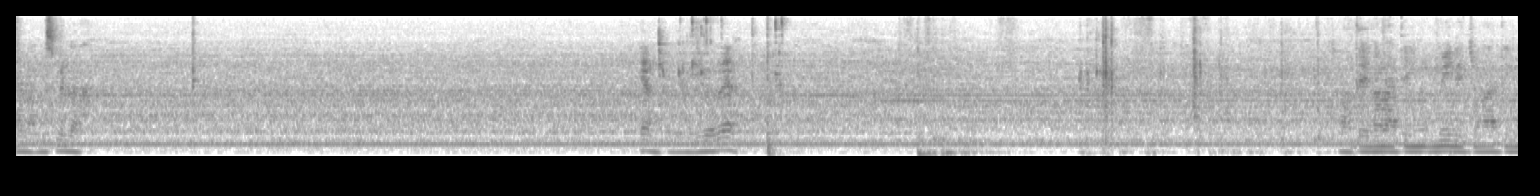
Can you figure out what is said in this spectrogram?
Ayan, bismillah. Yan, pagkakaligaw na yan. Antayin lang natin uminit yung ating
